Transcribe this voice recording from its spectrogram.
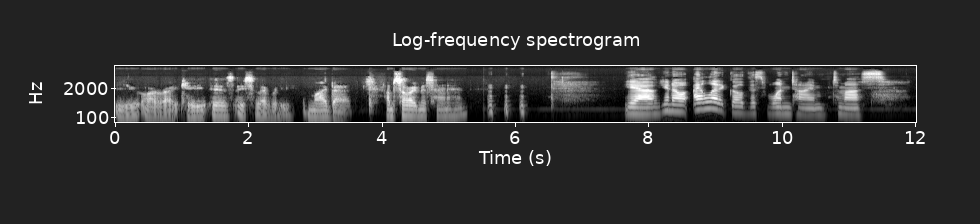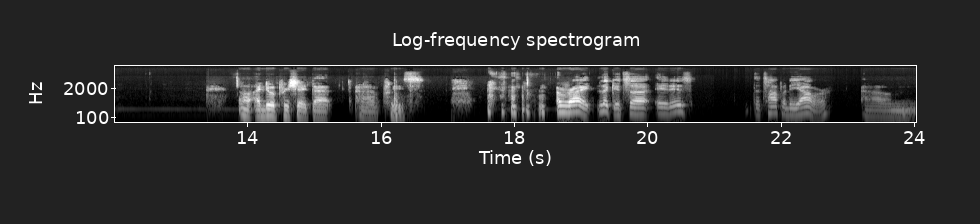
you are right. Katie is a celebrity. My bad. I'm sorry, Miss Hanahan. Yeah, you know, I let it go this one time, Tomas. Oh, I do appreciate that. Uh, please. All right. Look, it's uh, it is the top of the hour. Um,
